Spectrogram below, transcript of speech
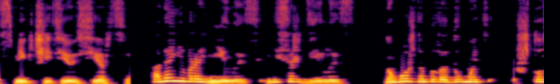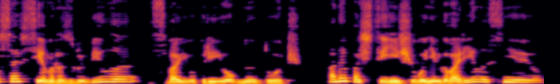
смягчить ее сердце. Она не бронилась, не сердилась, но можно было думать, что совсем разлюбила свою приемную дочь. Она почти ничего не говорила с нею,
